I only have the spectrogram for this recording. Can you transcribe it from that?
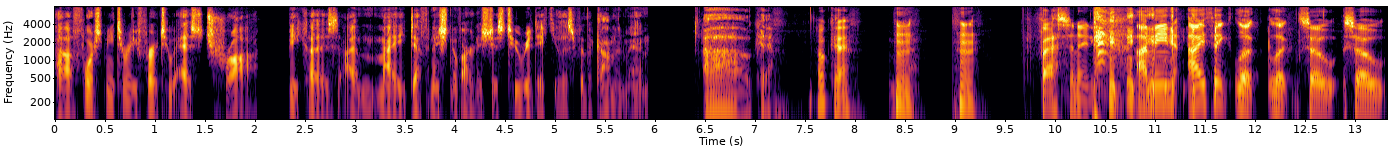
uh, forced me to refer to as tra because um, my definition of art is just too ridiculous for the common man. Ah, okay. Okay. Hmm. Hmm. Fascinating. I mean, I think look, look, so so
